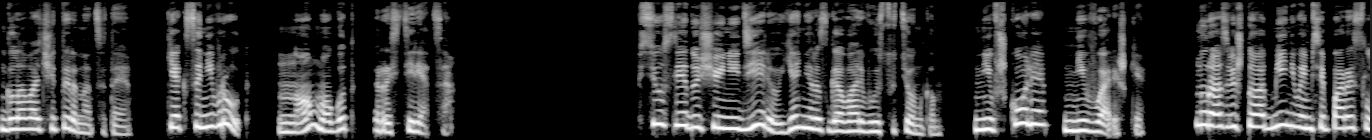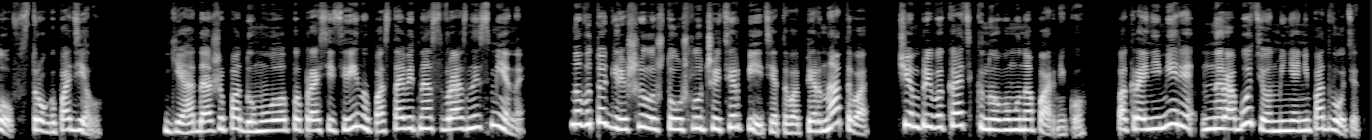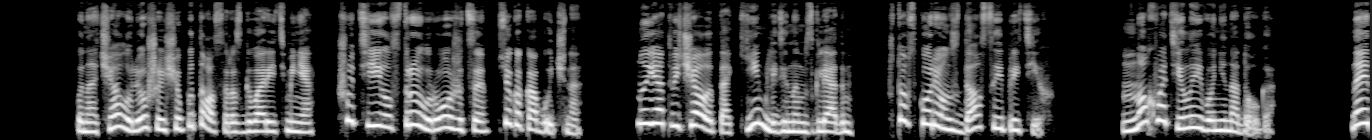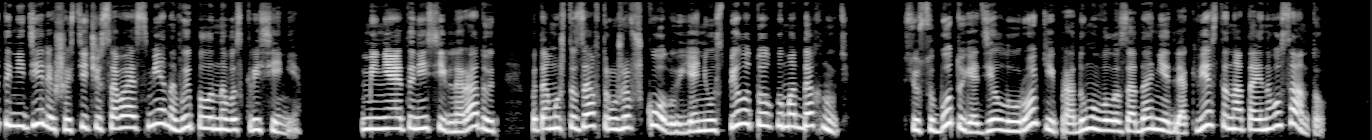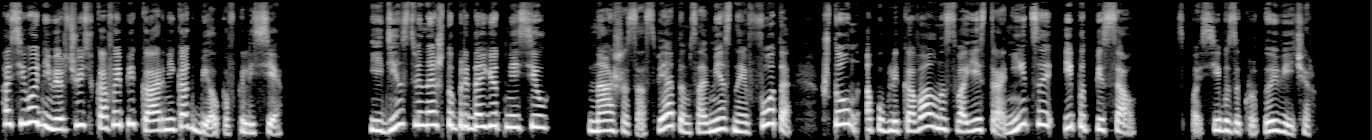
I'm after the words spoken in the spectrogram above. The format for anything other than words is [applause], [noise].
Глава 14. Кексы не врут, но могут растеряться. Всю следующую неделю я не разговариваю с утенком. Ни в школе, ни в варежке. Ну, разве что обмениваемся парой слов, строго по делу. Я даже подумывала попросить Рину поставить нас в разные смены, но в итоге решила, что уж лучше терпеть этого пернатого, чем привыкать к новому напарнику. По крайней мере, на работе он меня не подводит. Поначалу Лёша еще пытался разговорить меня, шутил, строил рожицы, все как обычно. Но я отвечала таким ледяным взглядом, что вскоре он сдался и притих. Но хватило его ненадолго. На этой неделе шестичасовая смена выпала на воскресенье. Меня это не сильно радует, потому что завтра уже в школу, и я не успела толком отдохнуть. Всю субботу я делала уроки и продумывала задания для квеста на Тайного Санту, а сегодня верчусь в кафе-пекарне, как белка в колесе. Единственное, что придает мне сил — наше со Святым совместное фото, что он опубликовал на своей странице и подписал. Спасибо за крутой вечер.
